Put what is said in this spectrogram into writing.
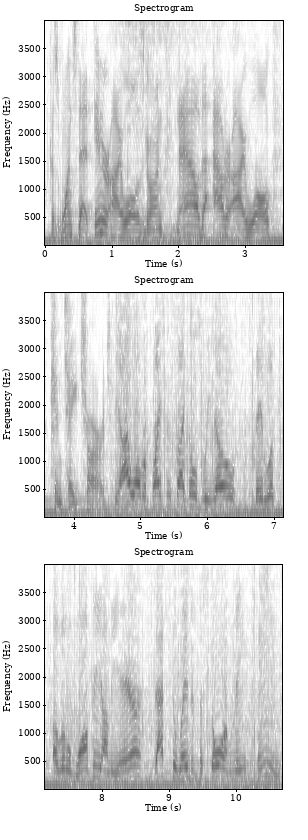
because once that inner eye wall is gone, now the outer eye wall can take charge. The eye wall replacement cycles, we know they look a little wompy on the air. That's the way that the storm maintains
